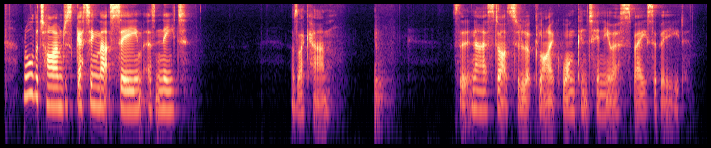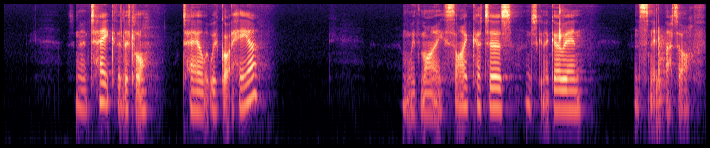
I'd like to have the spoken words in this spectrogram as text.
And all the time, just getting that seam as neat as I can. So that it now starts to look like one continuous spacer bead. So I'm going to take the little tail that we've got here. And with my side cutters, I'm just going to go in and snip that off.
